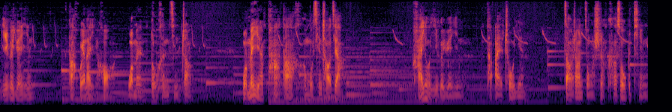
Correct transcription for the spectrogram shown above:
一个原因，他回来以后，我们都很紧张，我们也怕他和母亲吵架。还有一个原因，他爱抽烟，早上总是咳嗽不停，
